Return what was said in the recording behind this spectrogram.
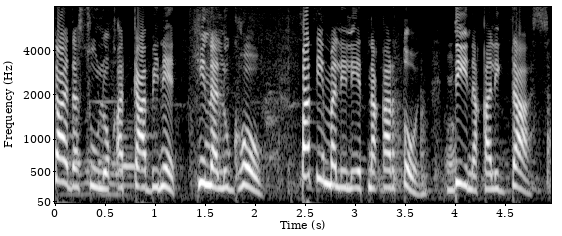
Kada sulok at kabinet, hinalughog. Pati maliliit na karton, di nakaligtas.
